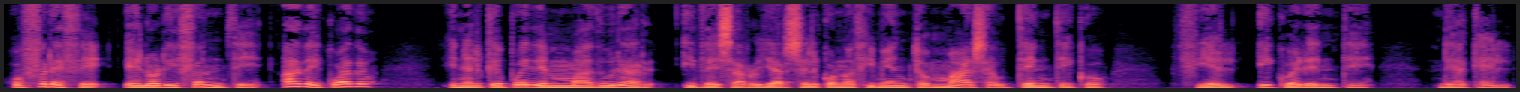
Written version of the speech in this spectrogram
ofrece el horizonte adecuado en el que puede madurar y desarrollarse el conocimiento más auténtico, fiel y coherente de aquel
